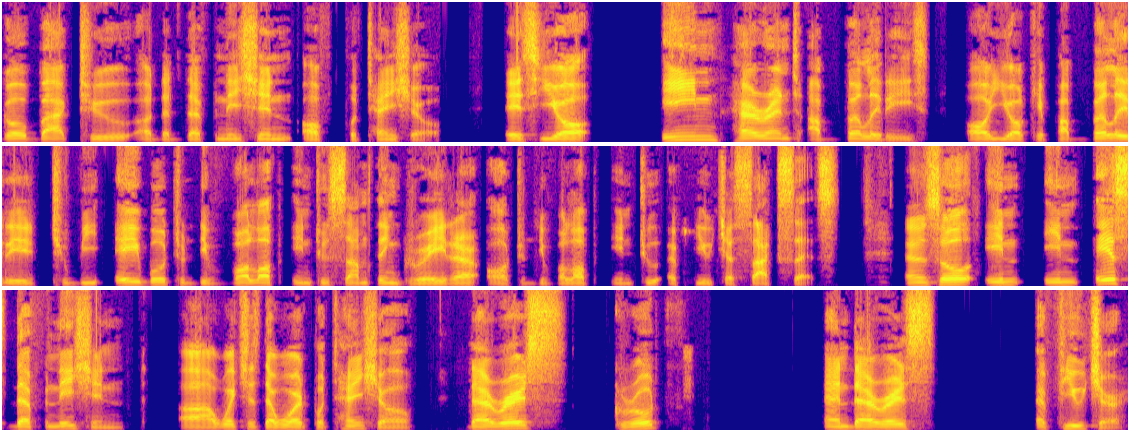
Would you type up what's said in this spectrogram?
go back to uh, the definition of potential. It's your inherent abilities or your capability to be able to develop into something greater or to develop into a future success. And so, in in its definition, uh, which is the word potential, there is growth and there is a future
